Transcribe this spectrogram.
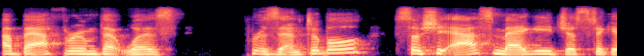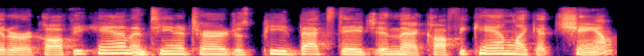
a bathroom that was presentable. So she asked Maggie just to get her a coffee can, and Tina Turner just peed backstage in that coffee can like a champ.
